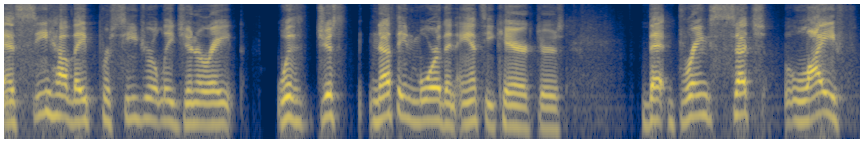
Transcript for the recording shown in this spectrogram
and see how they procedurally generate with just nothing more than anti-characters that bring such life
